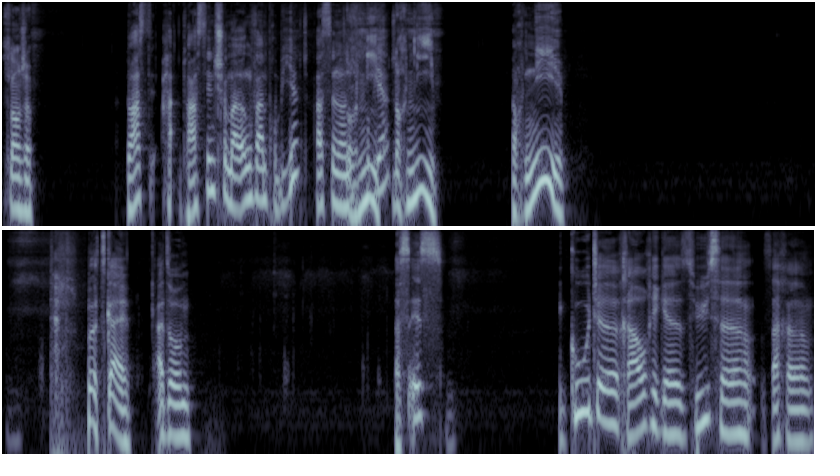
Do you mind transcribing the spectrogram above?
Das Launche. Du hast, du hast ihn schon mal irgendwann probiert? Hast du noch, noch nie? Probiert? Noch nie. Noch nie. wird's geil. Also, das ist eine gute, rauchige, süße Sache.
